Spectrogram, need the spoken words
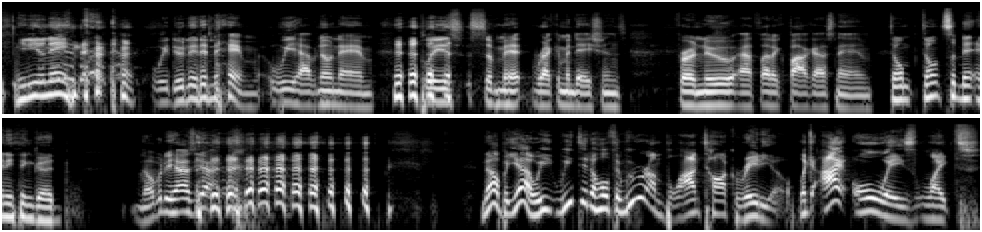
you need a name. we do need a name. We have no name. Please submit recommendations for a new athletic podcast name. don't don't submit anything good. Nobody has yet. No, but yeah, we we did a whole thing. We were on Blog Talk Radio. Like I always liked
